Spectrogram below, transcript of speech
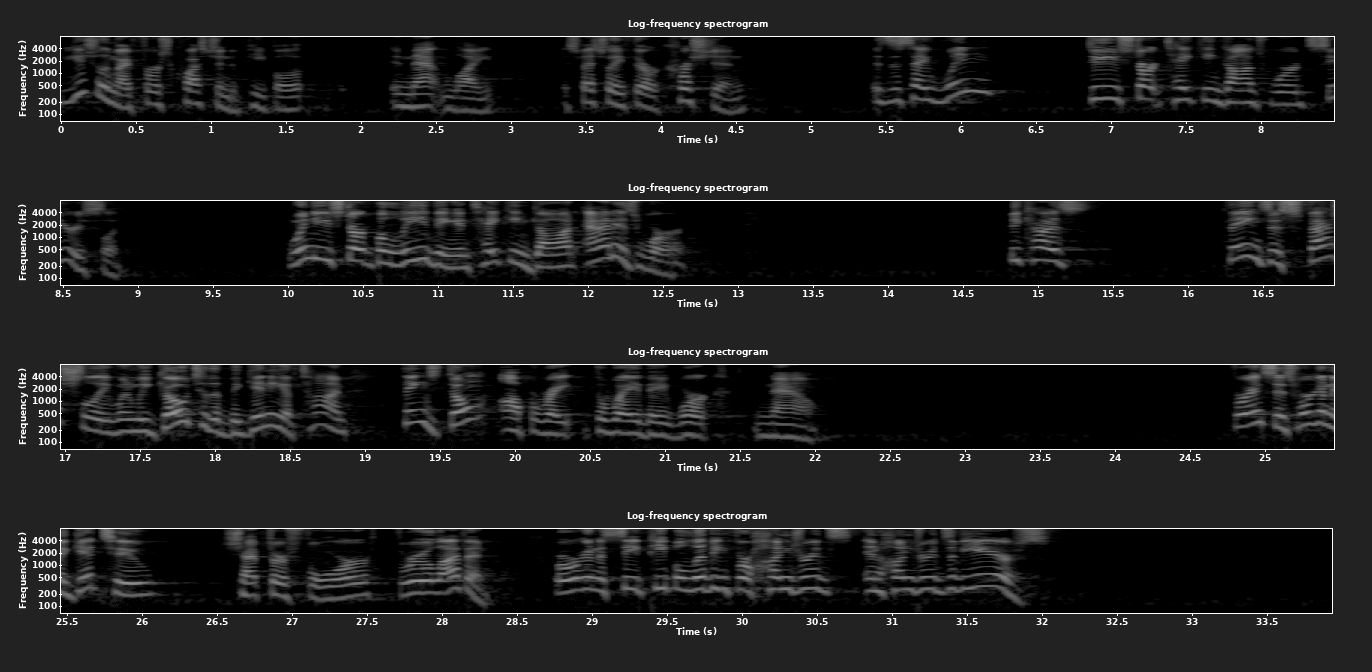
usually my first question to people in that light, especially if they're a Christian, is to say, when do you start taking God's word seriously? When do you start believing and taking God at His word? Because things, especially when we go to the beginning of time, things don't operate the way they work now. For instance, we're going to get to chapter 4 through 11, where we're going to see people living for hundreds and hundreds of years.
